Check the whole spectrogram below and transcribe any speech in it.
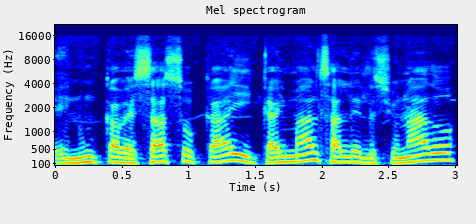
en un cabezazo cae y cae mal, sale lesionado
